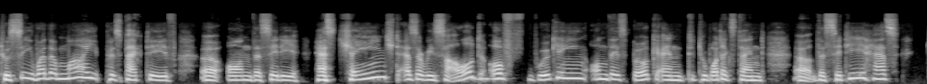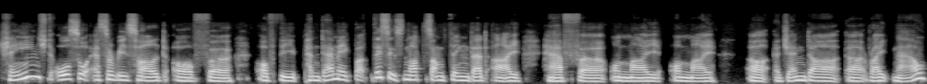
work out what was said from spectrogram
to see whether my perspective uh, on the city has changed as a result of working on this book, and to, what extent uh, the city has changed also as a result of uh, of the pandemic but this is not something that i have uh, on my on my uh, agenda uh, right now.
